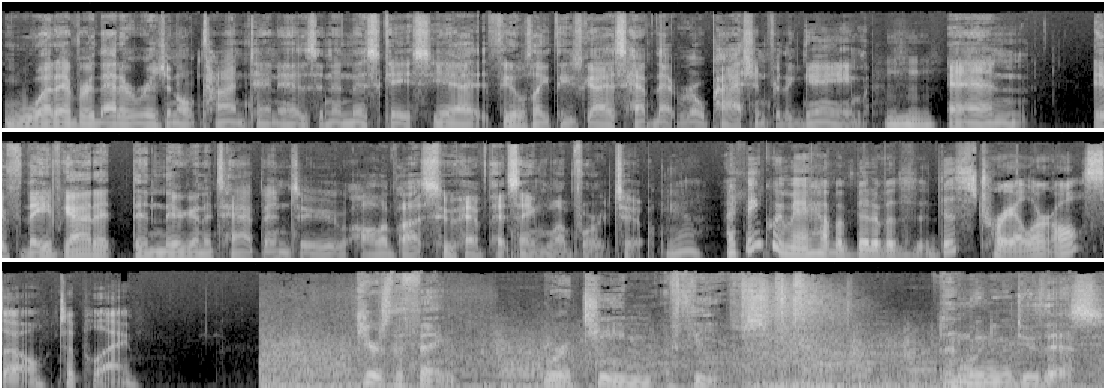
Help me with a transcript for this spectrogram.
whatever that original content is. And in this case, yeah, it feels like these guys have that real passion for the game. Mm-hmm. And if they've got it, then they're going to tap into all of us who have that same love for it too. Yeah. I think we may have a bit of a, this trailer also to play. Here's the thing we're a team of thieves. And when you do this,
